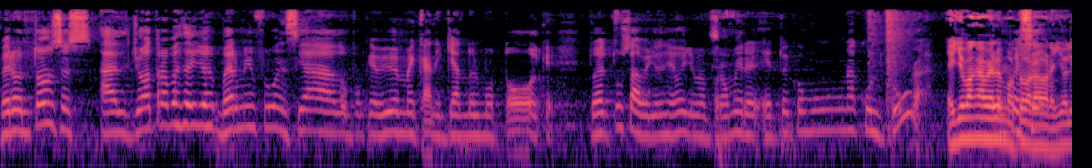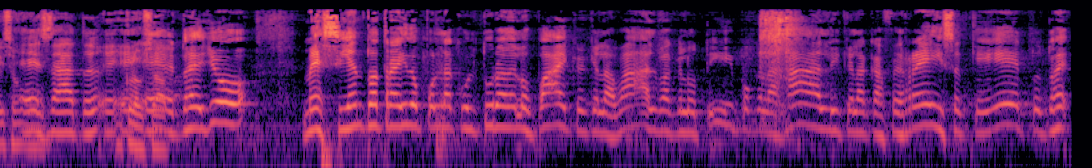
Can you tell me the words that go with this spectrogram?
Pero entonces, al yo a través de ellos verme influenciado, porque viven mecaniqueando el motor, que entonces tú sabes, yo dije, oye, pero mire, esto es como una cultura. Ellos van a ver el motor Empecé- ahora. Yo le hice un. Exacto. eh, eh, close-up. eh, entonces yo me siento atraído por la cultura de los bikers, que la barba, que los tipos, que la Harley, que la Café Racer, que esto. Entonces,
